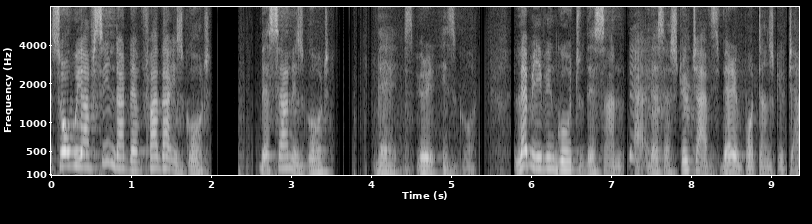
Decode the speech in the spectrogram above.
So we have seen that the Father is God, the Son is God, the Spirit is God. Let me even go to the Son. Uh, there's a scripture, it's very important scripture,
